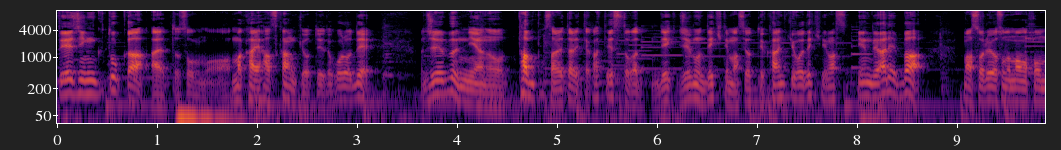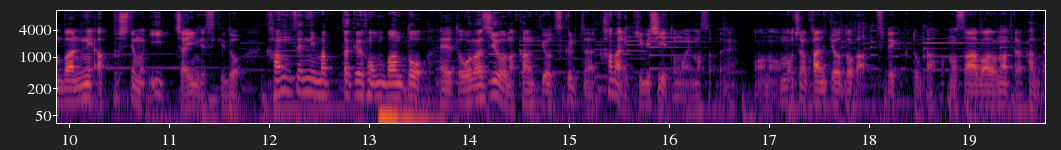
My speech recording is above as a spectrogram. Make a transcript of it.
テージングとか、えっとそのまあ、開発環境というところで十分にあの担保されたりとかテストがで十分できてますよっていう環境ができてますっていうんであれば、まあ、それをそのまま本番にアップしてもいいっちゃいいんですけど完全に全く本番と,、えー、と同じような環境を作るっていうのはかなり厳しいと思いますのでねあのもちろん環境とかスペックとかのサーバーのなったらかなり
